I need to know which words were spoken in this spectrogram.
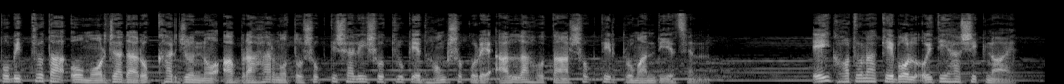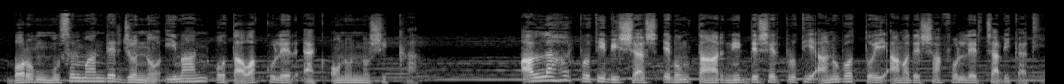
পবিত্রতা ও মর্যাদা রক্ষার জন্য আব্রাহার মতো শক্তিশালী শত্রুকে ধ্বংস করে আল্লাহ তাঁর শক্তির প্রমাণ দিয়েছেন। এই ঘটনা কেবল ঐতিহাসিক নয়, বরং মুসলমানদের জন্য ইমান ও তাওয়াক্কুলের এক অনন্য শিক্ষা। আল্লাহর প্রতি বিশ্বাস এবং তার নির্দেশের প্রতি আনুগত্যই আমাদের সাফল্যের চাবিকাঠি।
